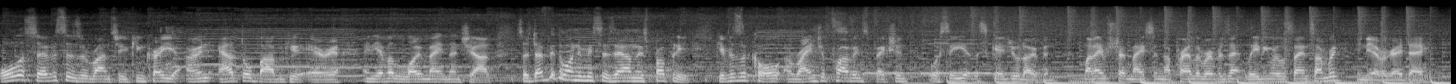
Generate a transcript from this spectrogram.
all the services are run so you can create your own outdoor barbecue area and you have a low maintenance yard. So don't be the one who misses out on this property. Give us a call, arrange a private inspection or see you at the scheduled open. My name's Trent Mason I proudly represent Leading Real Estate in Sunbury and you have a great day.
